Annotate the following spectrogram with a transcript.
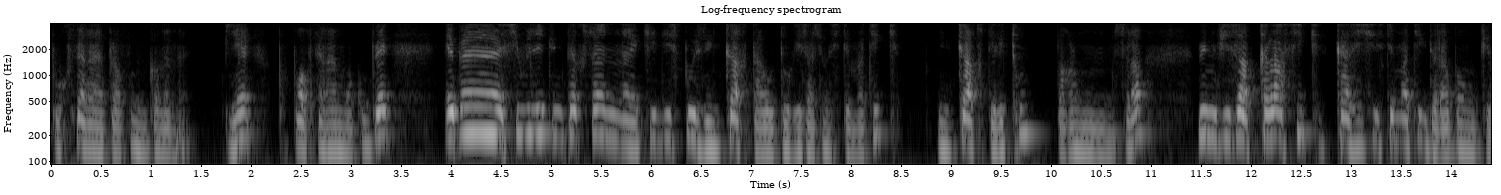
pour faire un plafond quand même bien pour pouvoir faire un mois complet, eh bien, si vous êtes une personne qui dispose d'une carte à autorisation systématique, une carte électron, parlons cela, une visa classique quasi systématique de la Banque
